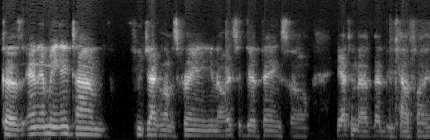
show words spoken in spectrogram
Because um, and I mean, anytime Hugh Jackman's on the screen, you know, it's a good thing. So yeah, I think that that'd be kind of funny.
